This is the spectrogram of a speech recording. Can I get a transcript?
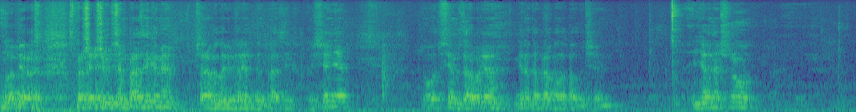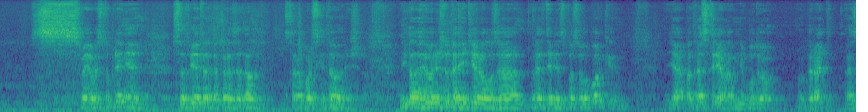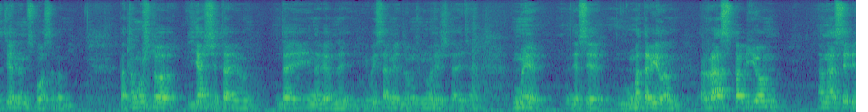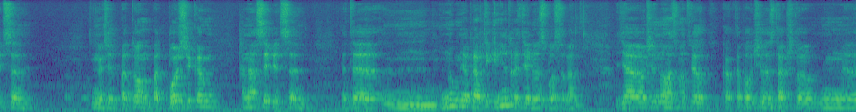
Ну, во-первых, с прошедшими всем праздниками. Вчера был великолепный праздник крещения. Вот, всем здоровья, мира, добра, благополучия. Я начну свое выступление с ответа, который задал Старопольский товарищ. Николай Григорьевич что-то агитировал за раздельный способ уборки. Я под расстрелом не буду убирать раздельным способом. Потому что я считаю, да и, наверное, и вы сами многие считаете, мы, если мотовилом раз побьем, она осыпется, значит, потом подборщиком она осыпется. Это, ну, у меня практики нет раздельного способа. Я очень много смотрел, как-то получилось так, что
